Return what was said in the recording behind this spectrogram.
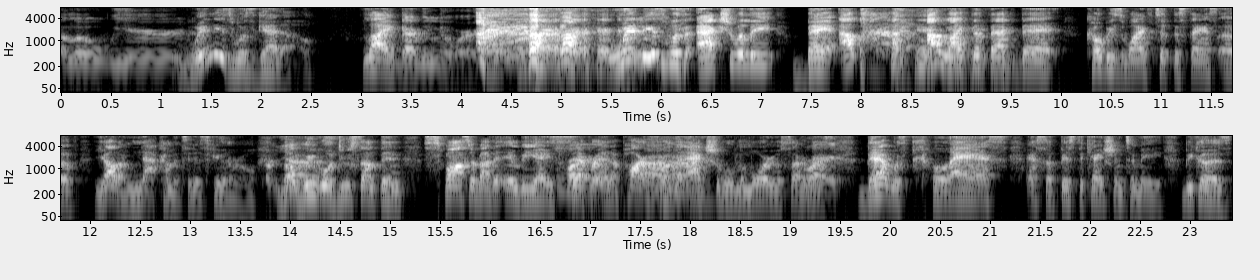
a little weird. Whitney's was ghetto. Like Very newer. Whitney's was actually bad. I, I like the fact that Kobe's wife took the stance of y'all are not coming to this funeral, but we will do something sponsored by the NBA, separate Right. and apart from the Uh-huh. actual memorial service. Right. That was class and sophistication to me because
